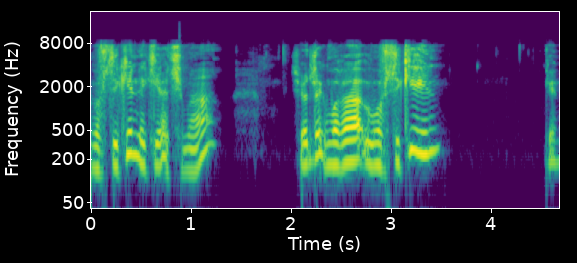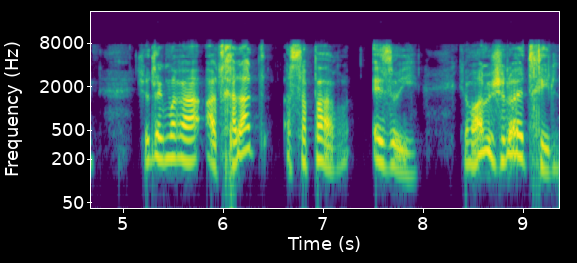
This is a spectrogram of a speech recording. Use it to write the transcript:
ומפסיקין לקריאת שמע, שואלת הגמרא, ומפסיקין, כן, שואלת הגמרא, התחלת הספר, איזו היא? כי אמרנו שלא יתחיל,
